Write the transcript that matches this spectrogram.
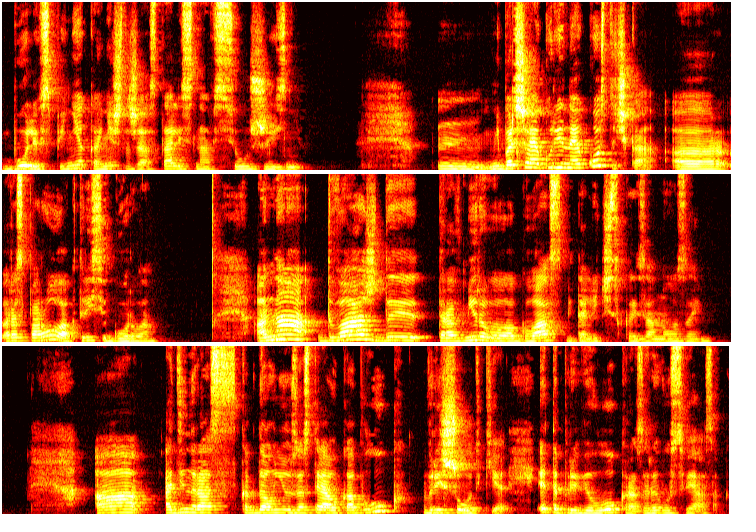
боли в спине конечно же остались на всю жизнь. Небольшая куриная косточка э, распорола актрисе горло. Она дважды травмировала глаз металлической занозой. А один раз когда у нее застрял каблук в решетке это привело к разрыву связок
